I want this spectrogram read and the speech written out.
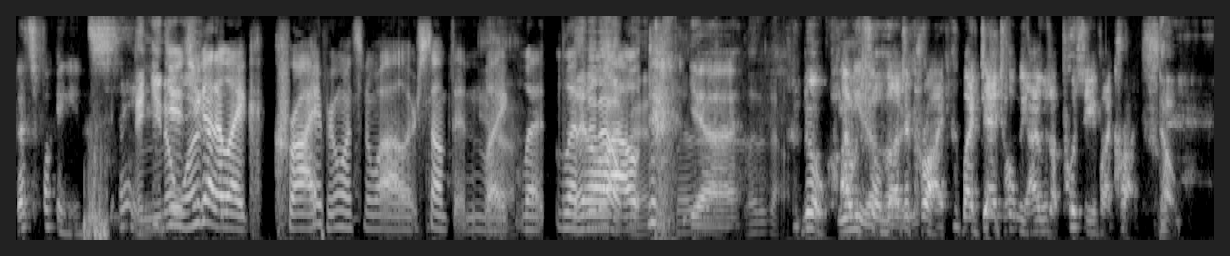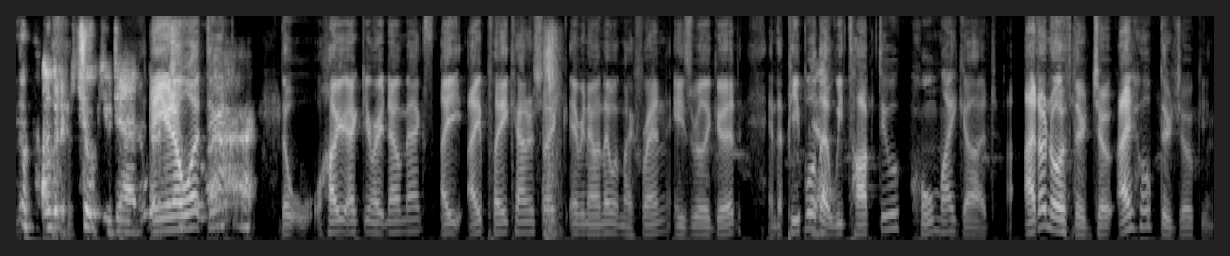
That's fucking insane. And you know Dude, what? you gotta like cry every once in a while or something. Yeah. Like let let, let it all out, out. man. Just let it Yeah. out. Let it out. no, You I was need a told not to cry. My dad told me I was a pussy if I cried. No. I'm gonna choke you, Dad. And you know what, dude? The how you're acting right now, Max. I I play Counter Strike every now and then with my friend. He's really good. And the people Yeah. that we talk to, oh my god. I don't know if they're joke. I hope they're joking.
